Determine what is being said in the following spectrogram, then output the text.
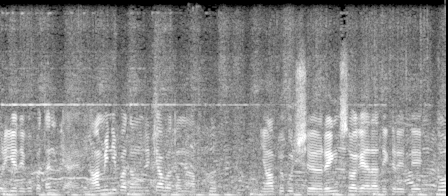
और ये देखो, पता नहीं क्या है। नाम ही नहीं पता मुझे, क्या बताऊँ मैं आपको। यहाँ पे कुछ रिंग्स वगैरह दिख रहे थे। तो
